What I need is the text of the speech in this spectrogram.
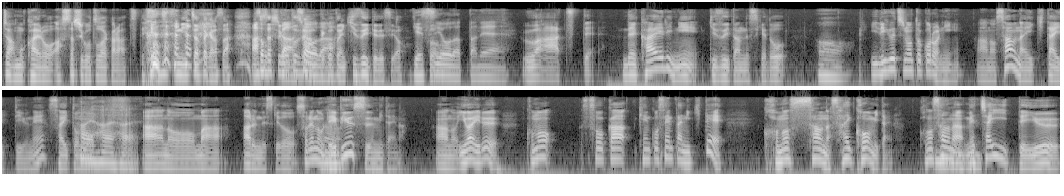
じゃあもう帰ろう。明日仕事だから。つって 平日に行っちゃったからさ、明日仕事じゃんってことに気づいてですよ。月曜だったね。そう。うわーっつって。で、帰りに気づいたんですけど、うん。入り口のところに、あの、サウナ行きたいっていうね、サイトの、はいはいはい。あの、まあ、あるんですけど、それのレビュー数みたいな。あの、いわゆる、この、草加健康センターに来て、このサウナ最高みたいな。このサウナめっちゃいいっていう、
